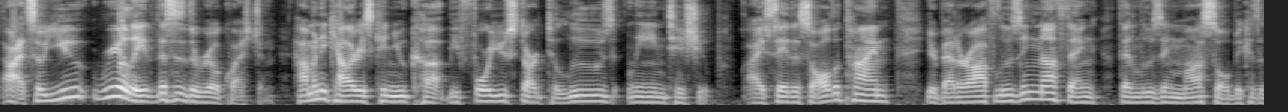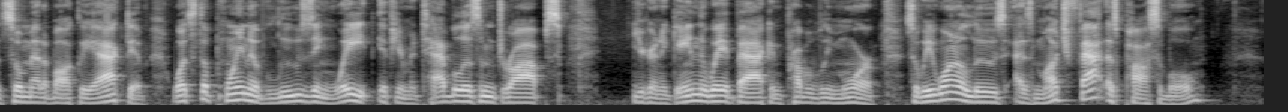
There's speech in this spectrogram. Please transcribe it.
All right, so you really, this is the real question. How many calories can you cut before you start to lose lean tissue? I say this all the time. You're better off losing nothing than losing muscle because it's so metabolically active. What's the point of losing weight if your metabolism drops? You're going to gain the weight back and probably more. So we want to lose as much fat as possible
